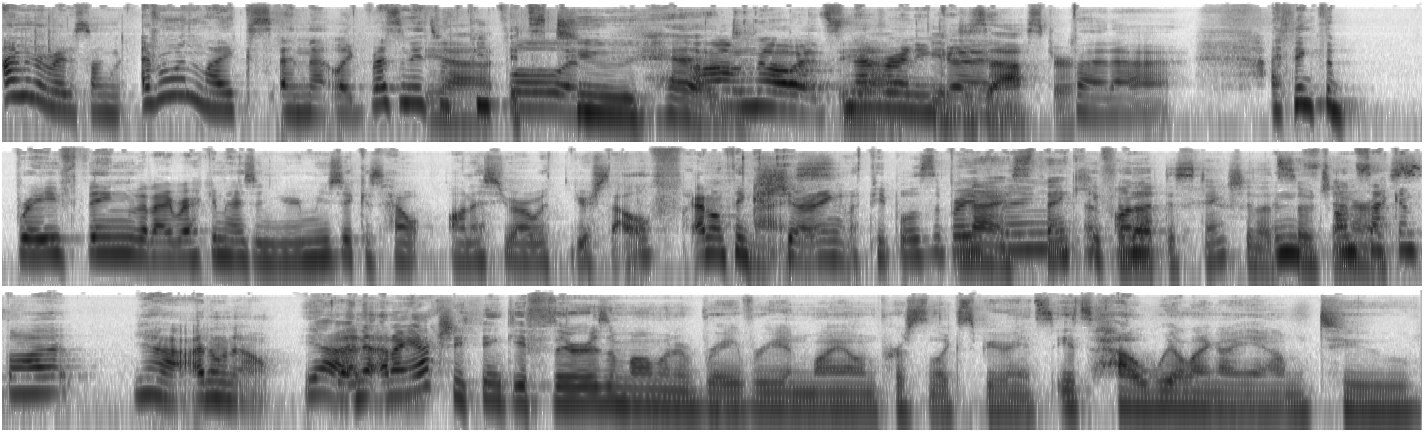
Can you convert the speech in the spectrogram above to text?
I'm gonna write a song that everyone likes and that like resonates Yeah, with people. it's and- too head. Oh no, it's never Yeah, any good. disaster. But uh, I think the brave thing that I recognize in your music is how honest you are with yourself. I don't think Nice. sharing it with people is the brave thing. Nice. thing. Thank you for On- that distinction. That's so On second thought, yeah, I don't know. Yeah, But, and, and I um, actually think if there is a moment of bravery in my own personal experience, it's how willing I am to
